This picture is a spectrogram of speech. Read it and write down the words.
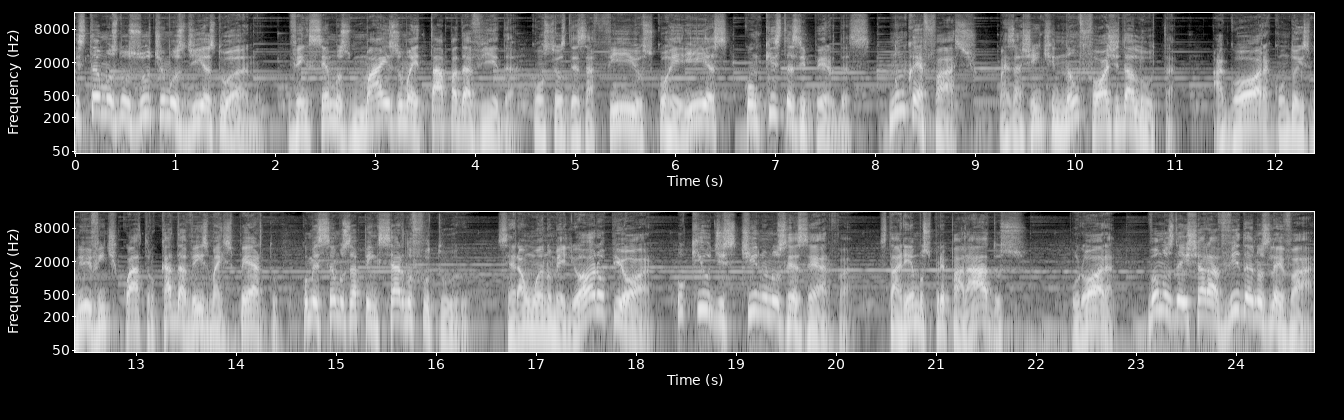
Estamos nos últimos dias do ano. Vencemos mais uma etapa da vida, com seus desafios, correrias, conquistas e perdas. Nunca é fácil, mas a gente não foge da luta. Agora, com 2024 cada vez mais perto, começamos a pensar no futuro. Será um ano melhor ou pior? O que o destino nos reserva? Estaremos preparados? Por ora, vamos deixar a vida nos levar.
